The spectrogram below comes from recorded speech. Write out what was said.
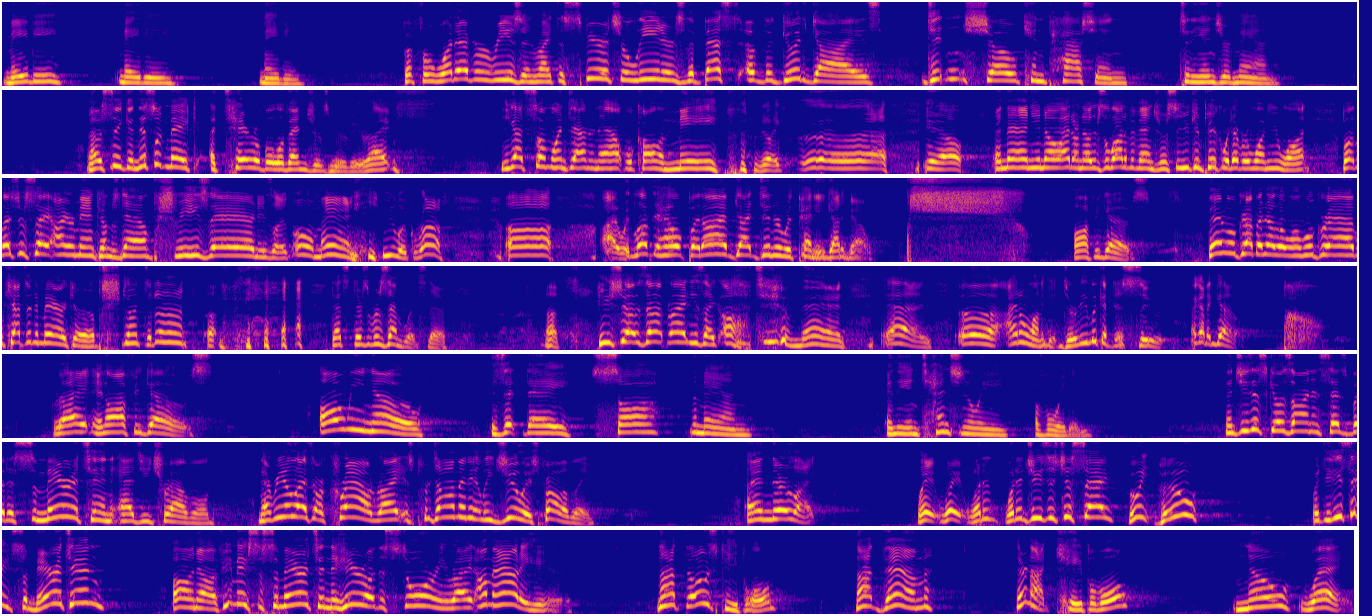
Maybe, maybe, maybe. But for whatever reason, right, the spiritual leaders, the best of the good guys, didn't show compassion to the injured man. And I was thinking this would make a terrible Avengers movie, right? You got someone down and out, we'll call him me. Be like, you know. And then, you know, I don't know, there's a lot of Avengers, so you can pick whatever one you want. But let's just say Iron Man comes down, he's there, and he's like, oh man, you look rough. Uh, I would love to help, but I've got dinner with Penny, gotta go. Off he goes. Then we'll grab another one. We'll grab Captain America. Dun, dun, dun. Uh, That's, there's a resemblance there. Uh, he shows up, right? He's like, oh, dude, man, yeah, uh, I don't want to get dirty. Look at this suit. I got to go. Right? And off he goes. All we know is that they saw the man and they intentionally avoided. Then Jesus goes on and says, But a Samaritan as he traveled. Now realize our crowd, right, is predominantly Jewish, probably. And they're like, wait, wait, what did, what did Jesus just say? Who? Who? What did he say? Samaritan? Oh no, if he makes the Samaritan the hero of the story, right, I'm out of here. Not those people. Not them. They're not capable. No way.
